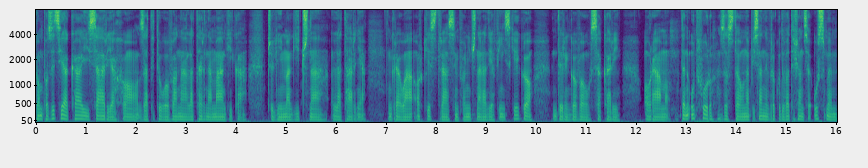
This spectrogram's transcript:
Kompozycja Kai Sariacho zatytułowana Laterna Magica, czyli magiczna latarnia. Grała Orkiestra Symfoniczna Radia Fińskiego, dyrygował Sakari Oramo. Ten utwór został napisany w roku 2008,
